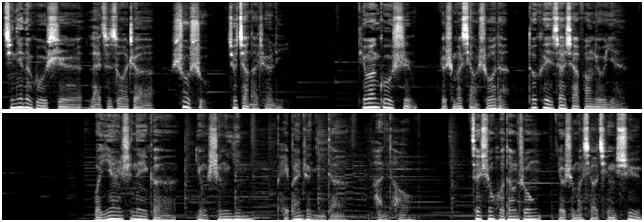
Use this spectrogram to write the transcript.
今天的故事来自作者树树，就讲到这里。听完故事，有什么想说的，都可以在下方留言。我依然是那个用声音陪伴着你的。韩涛，在生活当中有什么小情绪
